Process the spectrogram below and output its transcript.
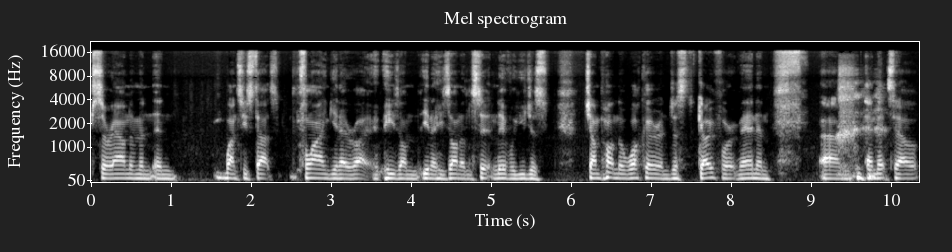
surround him, and, and once he starts flying, you know, right, he's on, you know, he's on a certain level. You just jump on the walker and just go for it, man, and um, and that's how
